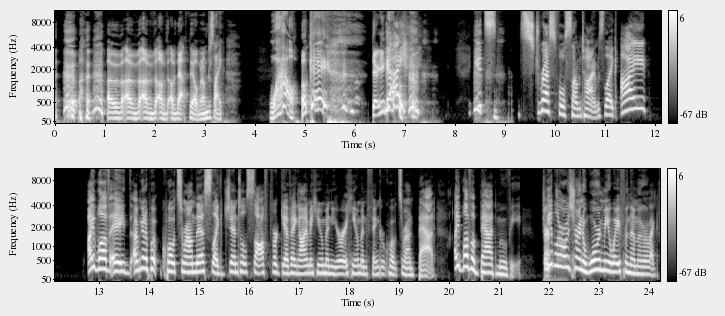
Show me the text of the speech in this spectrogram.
of, of, of, of, of that film. And I'm just like, wow, okay. there you go. Yeah, I- it's stressful sometimes. Like I I love a. I'm gonna put quotes around this, like gentle, soft, forgiving. I'm a human. You're a human. Finger quotes around bad. I love a bad movie. Sure. People are always trying to warn me away from them, and they're like,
